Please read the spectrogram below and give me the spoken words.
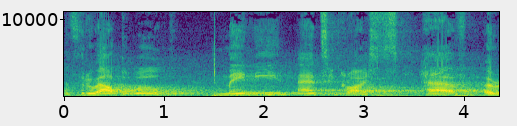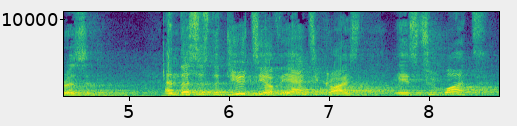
and throughout the world, many antichrists have arisen. And this is the duty of the antichrist is to what?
